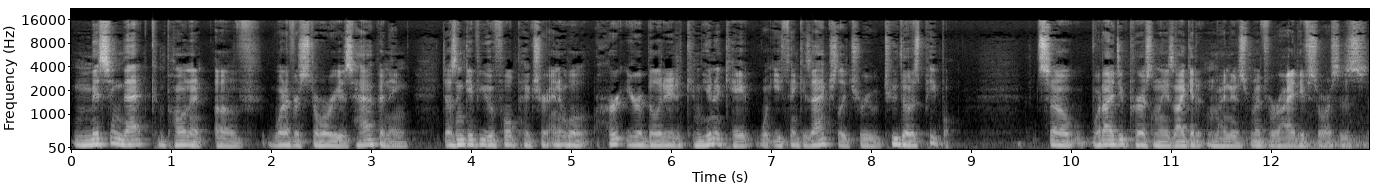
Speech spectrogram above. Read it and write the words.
missing that component of whatever story is happening doesn't give you a full picture and it will hurt your ability to communicate what you think is actually true to those people so what I do personally is I get it in my news from a variety of sources.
